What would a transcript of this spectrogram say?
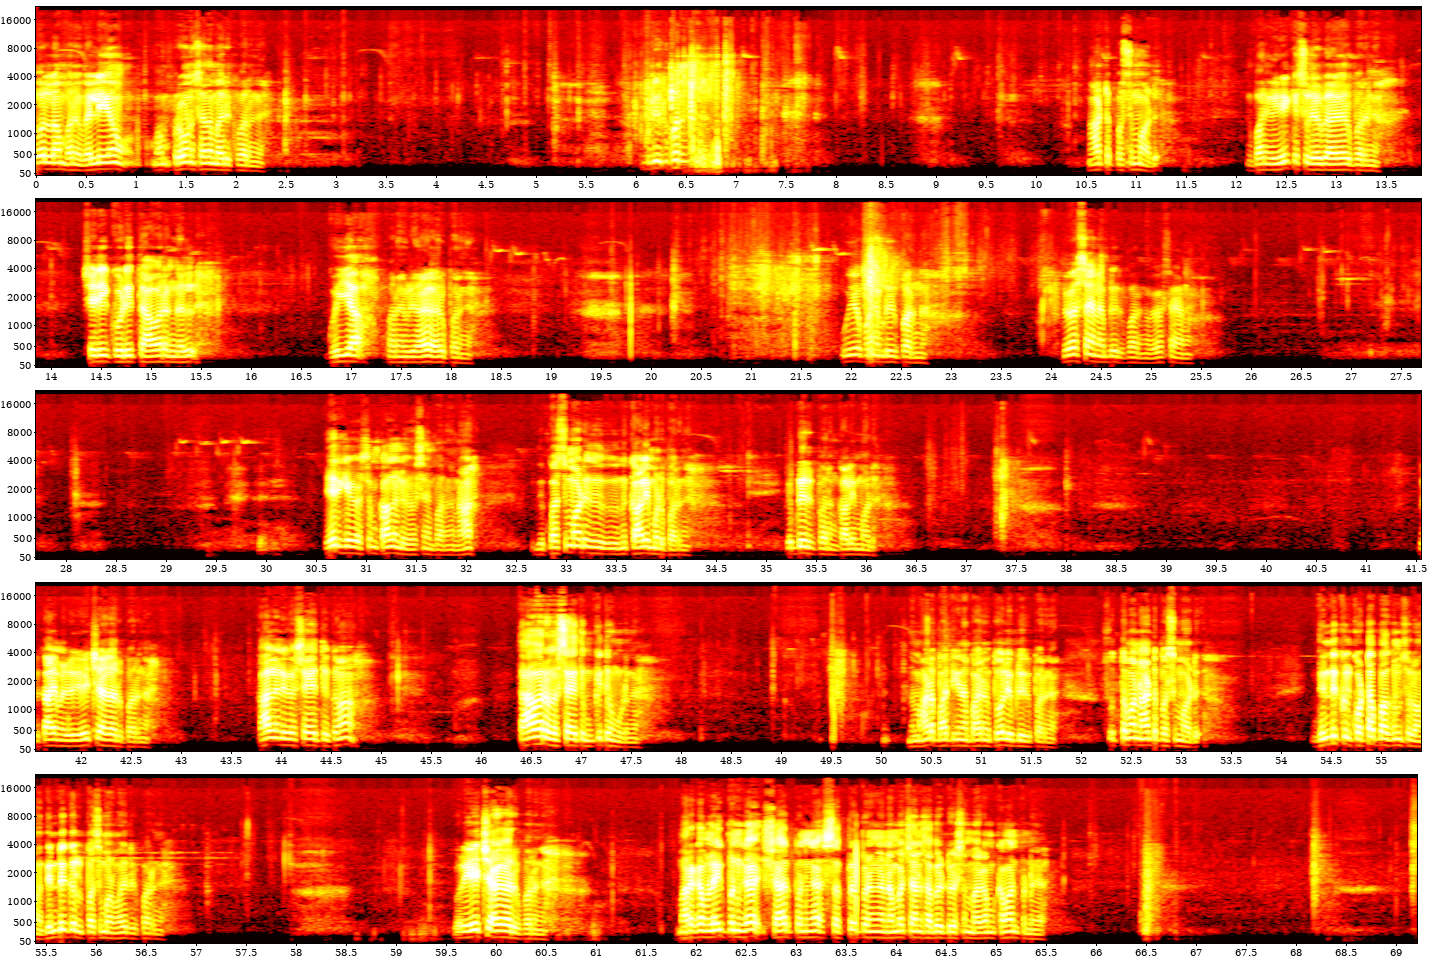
தோல்லாம் பாருங்கள் வெள்ளையும் ப்ரௌனும் சேர்ந்த மாதிரி இருக்கு பாருங்கள் இப்படி இருக்கு நாட்டு பசுமாடு இங்கே பாருங்கள் இயற்கை சூழல் எப்படி அழகாக பாருங்கள் செடி கொடி தாவரங்கள் கொய்யா பாருங்கள் இப்படி அழகாக இருப்பாருங்க பாருங்க. கொய்யா பண்ண எப்படி இருப்பாருங்க விவசாயம் எப்படி இருப்பாருங்க விவசாயம்னா விவசாயம் இயற்கை விவசாயம் கால்நடை விவசாயம் பாருங்கள் நான் இது பசுமாடு இது வந்து காளை மாடு பாருங்கள் எப்படி இருக்கு பாருங்கள் காளை மாடு? இது காளை மாடு எழுச்சியாக இருக்கு பாருங்கள் கால்நடை விவசாயத்துக்கும் தாவர விவசாயத்துக்கு முக்கியத்துவம் கொடுங்க. இந்த மாடை பார்த்தீங்கன்னா பாருங்கள் தோல் எப்படி இருக்கு பாருங்கள் சுத்தமாக நாட்டு பசுமாடு திண்டுக்கல் கொட்டைப்பாக்குன்னு சொல்லுவாங்க. திண்டுக்கல் பசுமாடு மாதிரி இருக்கு இவ்வளோ இவ்வளோ அழகாக இருக்குது பாருங்கள் மறக்காமல் லைக் பண்ணுங்கள் ஷேர் பண்ணுங்கள் சப்ஸ்கிரைப் பண்ணுங்கள் நம்ம சேனல் சப்ஸ்கிரைப் மறக்காமல் கமெண்ட் பண்ணுங்கள்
